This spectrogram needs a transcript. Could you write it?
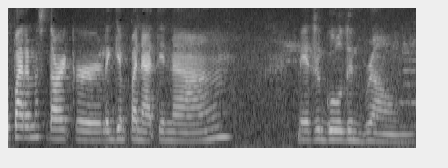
So, para mas darker, lagyan pa natin ng medyo golden brown.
